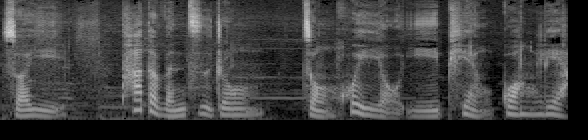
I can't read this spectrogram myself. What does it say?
所以他的文字中总会有一片光亮。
